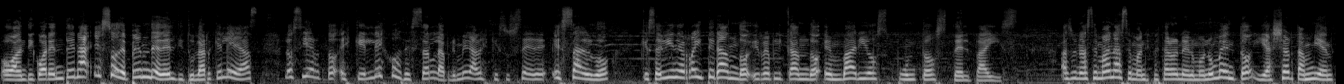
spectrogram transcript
o anticuarentena, eso depende del titular que leas. Lo cierto es que lejos de ser la primera vez que sucede, es algo que se viene reiterando y replicando en varios puntos del país. Hace una semana se manifestaron en el monumento y ayer también.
